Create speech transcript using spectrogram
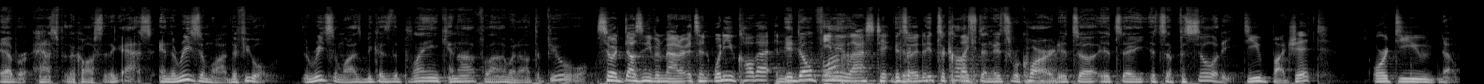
ever ask for the cost of the gas, and the reason why the fuel. The reason why is because the plane cannot fly without the fuel. So it doesn't even matter. It's an what do you call that? An It don't fly. inelastic it's good. A, it's a Like, constant. it's required. It's a it's a it's a facility. Do you budget or do you? No.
